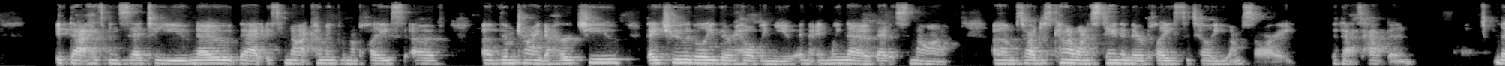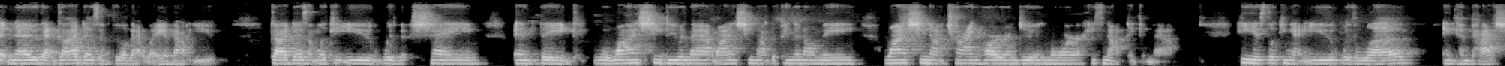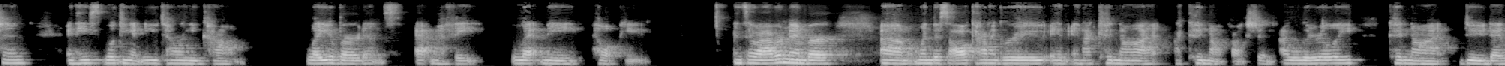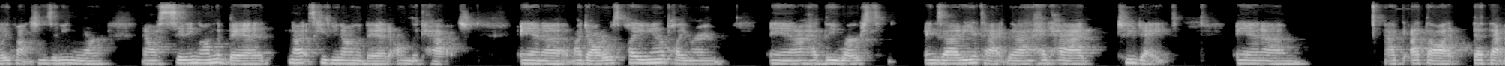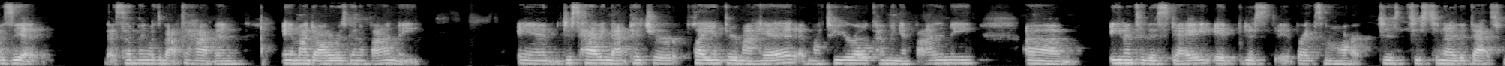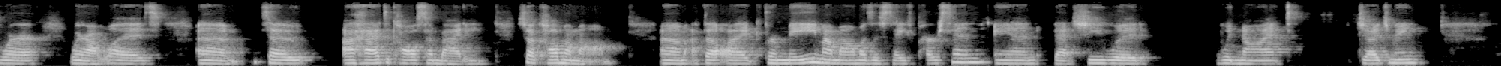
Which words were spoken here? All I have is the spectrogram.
if that has been said to you. Know that it's not coming from a place of of them trying to hurt you. They truly believe they're helping you, and, and we know that it's not. Um, so I just kind of want to stand in their place to tell you, I'm sorry that that's happened but know that God doesn't feel that way about you. God doesn't look at you with shame and think, well, why is she doing that? Why is she not dependent on me? Why is she not trying harder and doing more? He's not thinking that. He is looking at you with love and compassion, and He's looking at you, telling you, Come, lay your burdens at my feet. Let me help you. And so I remember um, when this all kind of grew, and, and I could not, I could not function. I literally could not do daily functions anymore. And I was sitting on the bed, not excuse me, not on the bed, on the couch. And uh, my daughter was playing in her playroom, and I had the worst anxiety attack that I had had to date. And um, I, I thought that that was it, that something was about to happen, and my daughter was going to find me. And just having that picture playing through my head of my two year old coming and finding me, um, even to this day, it just it breaks my heart just just to know that that's where where I was. Um, so I had to call somebody. So I called my mom. Um, I felt like for me, my mom was a safe person, and that she would would not judge me,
